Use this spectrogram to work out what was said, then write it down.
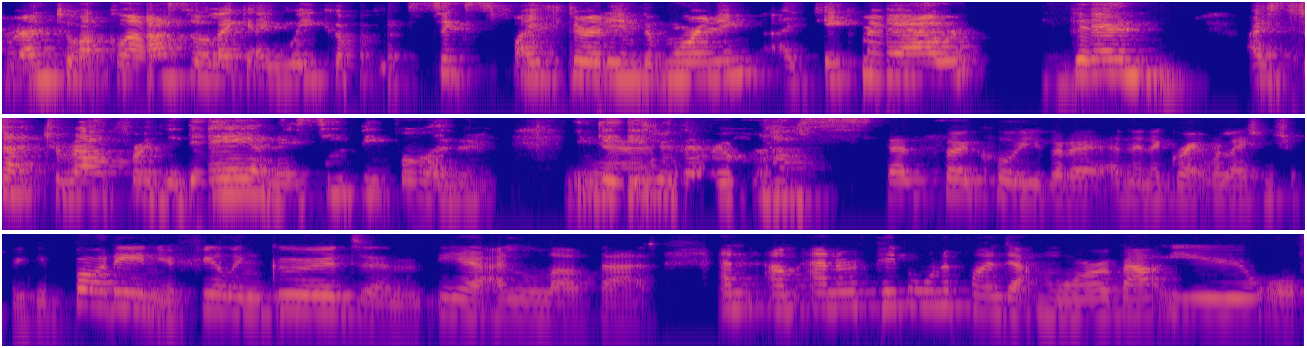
I run to a class, so like I wake up at six, five thirty in the morning. I take my hour, then I start to wrap for the day and I see people and I engage yeah. with everyone else. That's so cool. You've got a and then a great relationship with your body and you're feeling good. And yeah, I love that. And um, Anaa, if people want to find out more about you or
